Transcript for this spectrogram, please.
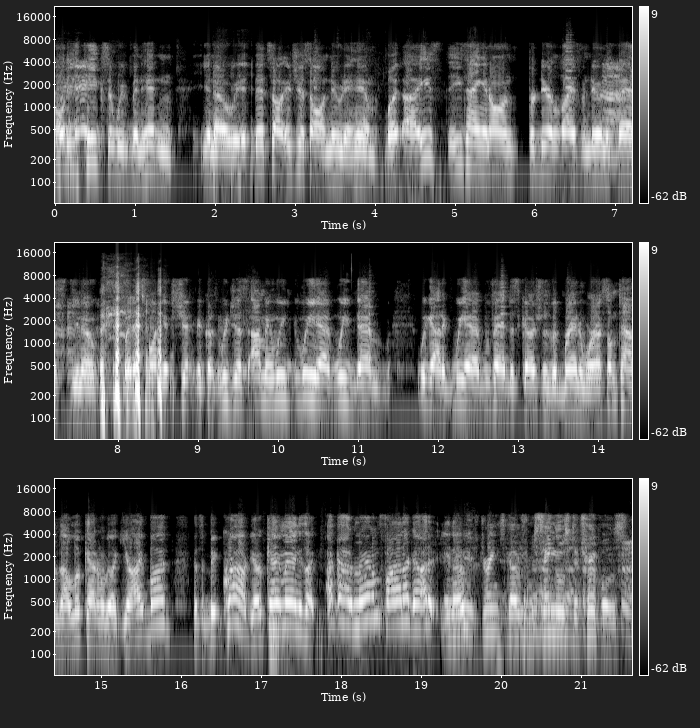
all these peaks that we've been hitting, you know, it, it's all, it's just all new to him. But uh, he's he's hanging on for dear life and doing his best, you know. But it's funny as shit because we just, I mean, we we have we have. We got to, we have, we've had discussions with Brandon where sometimes I look at him and be like, "You all right, bud? It's a big crowd. You okay, man?" He's like, "I got it, man. I'm fine. I got it." You know, his drinks go from singles to triples.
